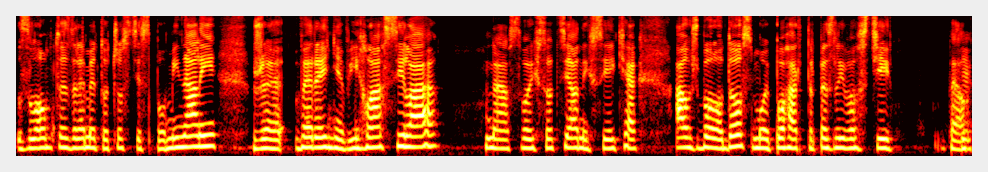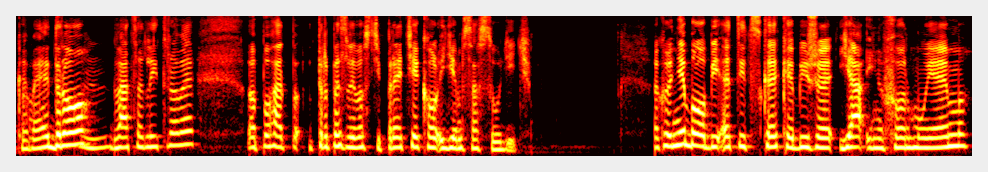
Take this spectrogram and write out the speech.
zlom, to je zrejme to, čo ste spomínali, že verejne vyhlásila na svojich sociálnych sieťach a už bolo dosť, môj pohár trpezlivosti veľké vedro, mm. 20 litrové, e, pohár trpezlivosti pretiekol, idem sa súdiť. Ako nebolo by etické, kebyže ja informujem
